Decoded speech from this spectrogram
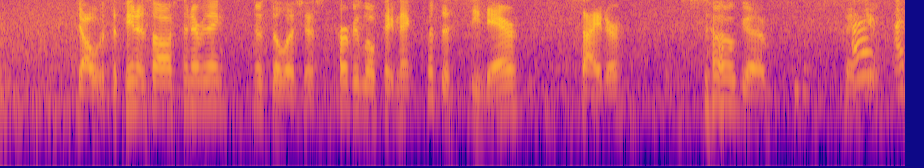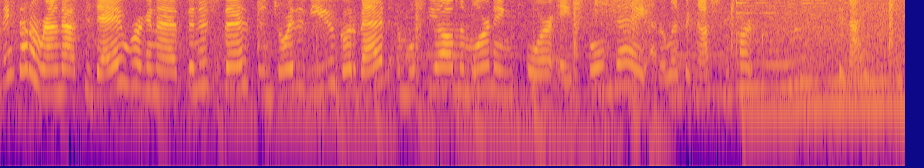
good. Y'all, with the peanut sauce and everything, it was delicious. Perfect little picnic with the cider, cider. So good. Thank All right, you. I think that'll round out today. We're gonna finish this, enjoy the view, go to bed, and we'll see y'all in the morning for a full day at Olympic National Park. Good night.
